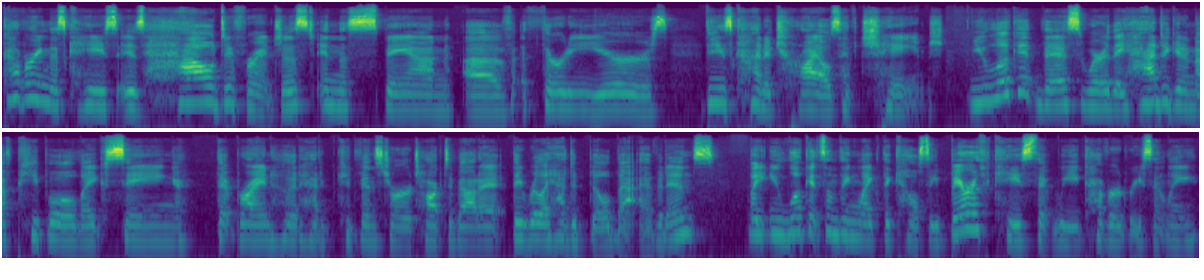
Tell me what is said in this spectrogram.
covering this case is how different, just in the span of 30 years, these kind of trials have changed. You look at this where they had to get enough people like saying that Brian Hood had convinced her or talked about it, they really had to build that evidence. Like you look at something like the Kelsey Barrett case that we covered recently,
